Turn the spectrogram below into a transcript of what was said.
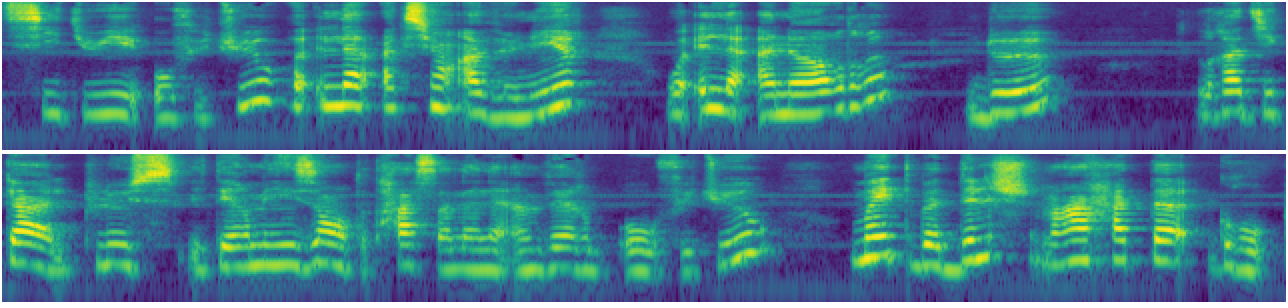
situé au futur والا action à venir والا un ordre de الراديكال بلس الترمينيزون تتحصل على ان فيرب او فيتور وما يتبدلش مع حتى جروب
